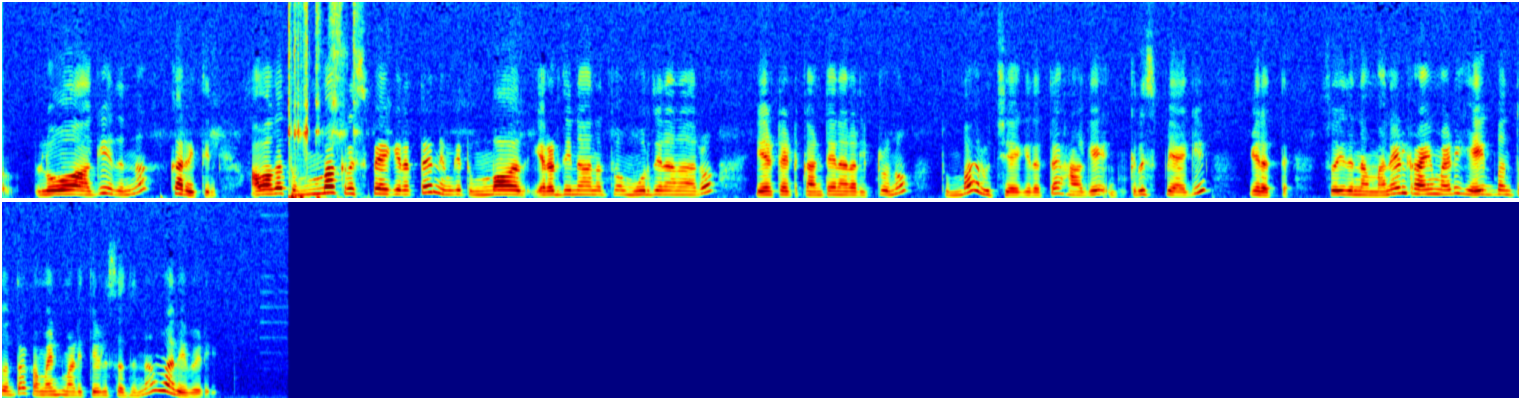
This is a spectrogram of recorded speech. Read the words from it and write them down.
ಲೋ ಆಗಿ ಇದನ್ನು ಕರಿತೀನಿ. ಆವಾಗ ತುಂಬ ಕ್ರಿಸ್ಪಿಯಾಗಿರುತ್ತೆ ನಿಮಗೆ ತುಂಬ ಎರಡು ದಿನ ಅಥವಾ ಮೂರು ದಿನನಾದ್ರು ಏರ್ ಟೈಟ್ ಕಂಟೈನರಲ್ಲಿ ಇಟ್ಟರು ತುಂಬ ರುಚಿಯಾಗಿರುತ್ತೆ. ಹಾಗೆ ಕ್ರಿಸ್ಪಿಯಾಗಿ ಇರುತ್ತೆ. ಸೊ ಇದನ್ನು ಮನೇಲಿ ಟ್ರೈ ಮಾಡಿ ಹೇಗೆ ಬಂತು ಅಂತ ಕಮೆಂಟ್ ಮಾಡಿ ತಿಳಿಸೋದನ್ನು ಮರಿಬೇಡಿ.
